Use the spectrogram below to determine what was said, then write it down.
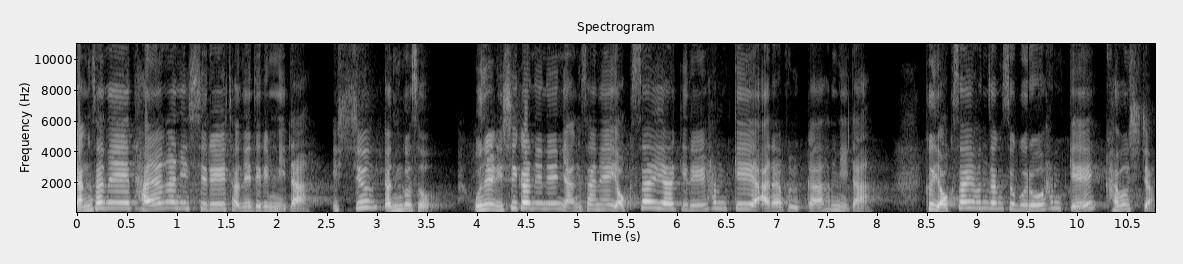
양산의 다양한 이슈를 전해드립니다. 이슈 연구소. 오늘 이 시간에는 양산의 역사 이야기를 함께 알아볼까 합니다. 그 역사 현장 속으로 함께 가보시죠.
